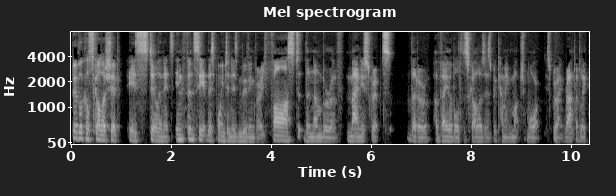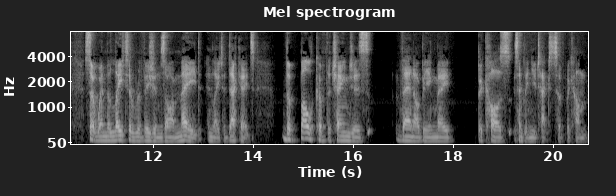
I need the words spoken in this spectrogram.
Biblical scholarship is still in its infancy at this point and is moving very fast. The number of manuscripts that are available to scholars is becoming much more, is growing rapidly. So when the later revisions are made in later decades, the bulk of the changes then are being made because simply new texts have become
